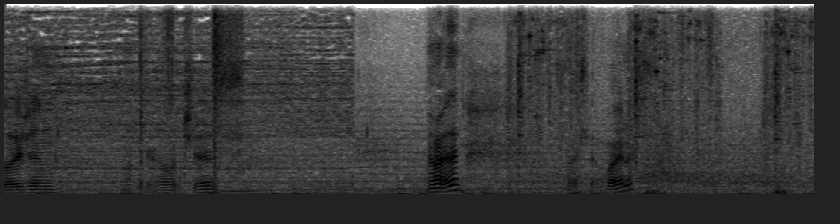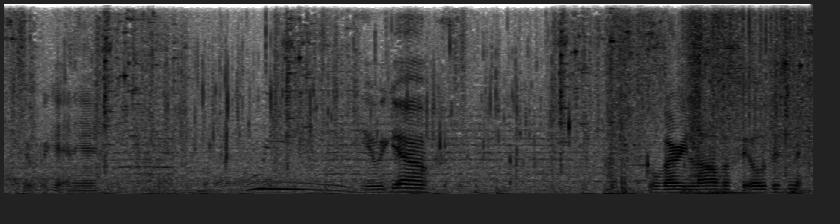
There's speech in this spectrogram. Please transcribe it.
explosion. Rocket launchers. Alright then. Nice little bonus. See what we get in here. Whee! Here we go. All very lava filled, isn't it?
